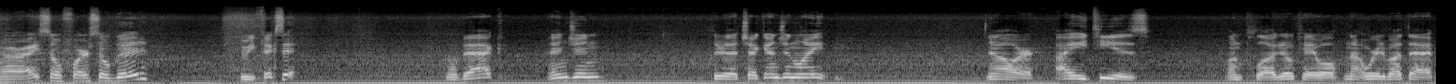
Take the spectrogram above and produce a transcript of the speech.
Alright, so far so good. Do we fix it? Go back, engine, clear that check engine light. Now our IAT is unplugged. Okay, well, not worried about that.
